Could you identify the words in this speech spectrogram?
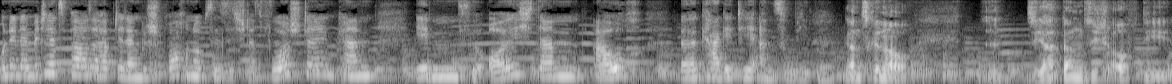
und in der Mittagspause habt ihr dann gesprochen, ob sie sich das vorstellen kann, eben für euch dann auch äh, KGT anzubieten. Ganz genau. Äh, sie hat dann sich auf die,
